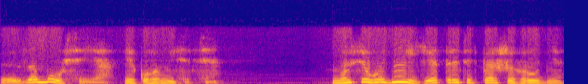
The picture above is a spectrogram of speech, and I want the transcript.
Забувся я якого місяця. Ну, сьогодні є 31 грудня.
